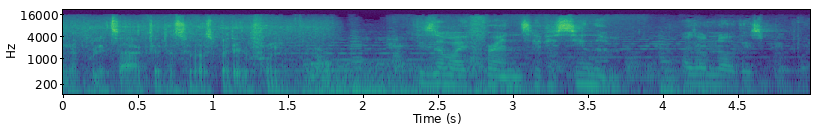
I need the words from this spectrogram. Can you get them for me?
İn der Polizeiakte, dass wir was bei dir gefunden. These are my friends. Have you seen them? I don't know these people.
